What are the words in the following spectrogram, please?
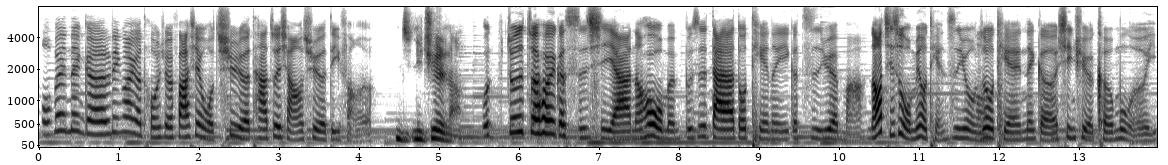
我被那个另外一个同学发现我去了他最想要去的地方了。你你去了哪？我就是最后一个实习啊，然后我们不是大家都填了一个志愿吗，然后其实我没有填志愿，我只有填那个兴趣的科目而已。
